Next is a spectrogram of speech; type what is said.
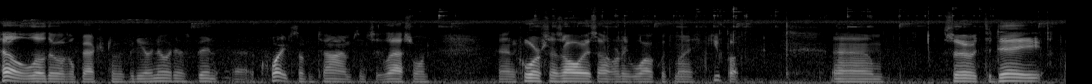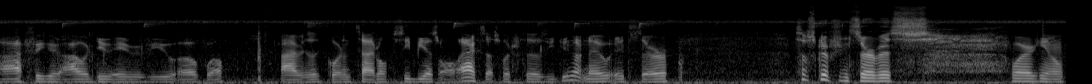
Hello there, welcome back to another video. I know it has been uh, quite some time since the last one. And of course, as always, I only walk with my cute pup. Um, so today, I figured I would do a review of, well, obviously, according to the title, CBS All Access, which for those you do not know, it's their subscription service where, you know,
